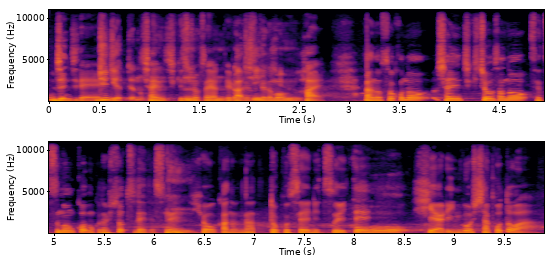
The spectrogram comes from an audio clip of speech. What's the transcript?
人事で人事やってんの？社員意識調査やってるんですけども、うん。うん。あはい、あのそこの社員意識調査の設問項目の一つでですね、うん。評価の納得性についてヒアリングをしたことは、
